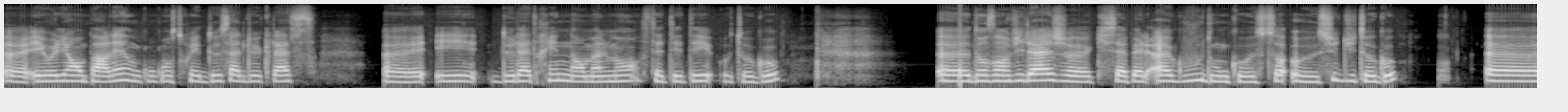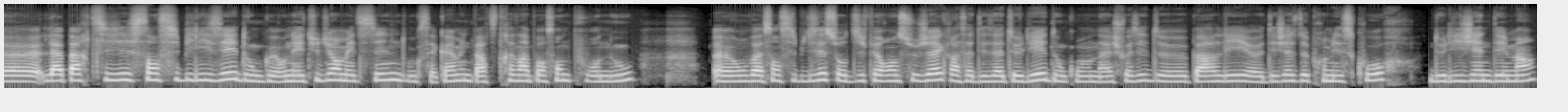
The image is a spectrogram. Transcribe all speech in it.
Éolien en parlait, donc on construit deux salles de classe et deux latrines normalement cet été au Togo. dans un village qui s'appelle Agou, donc au sud du Togo. Euh, la partie sensibiliser, donc on est étudiant en médecine, donc c'est quand même une partie très importante pour nous. Euh, on va sensibiliser sur différents sujets grâce à des ateliers. Donc on a choisi de parler euh, des gestes de premier secours, de l'hygiène des mains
